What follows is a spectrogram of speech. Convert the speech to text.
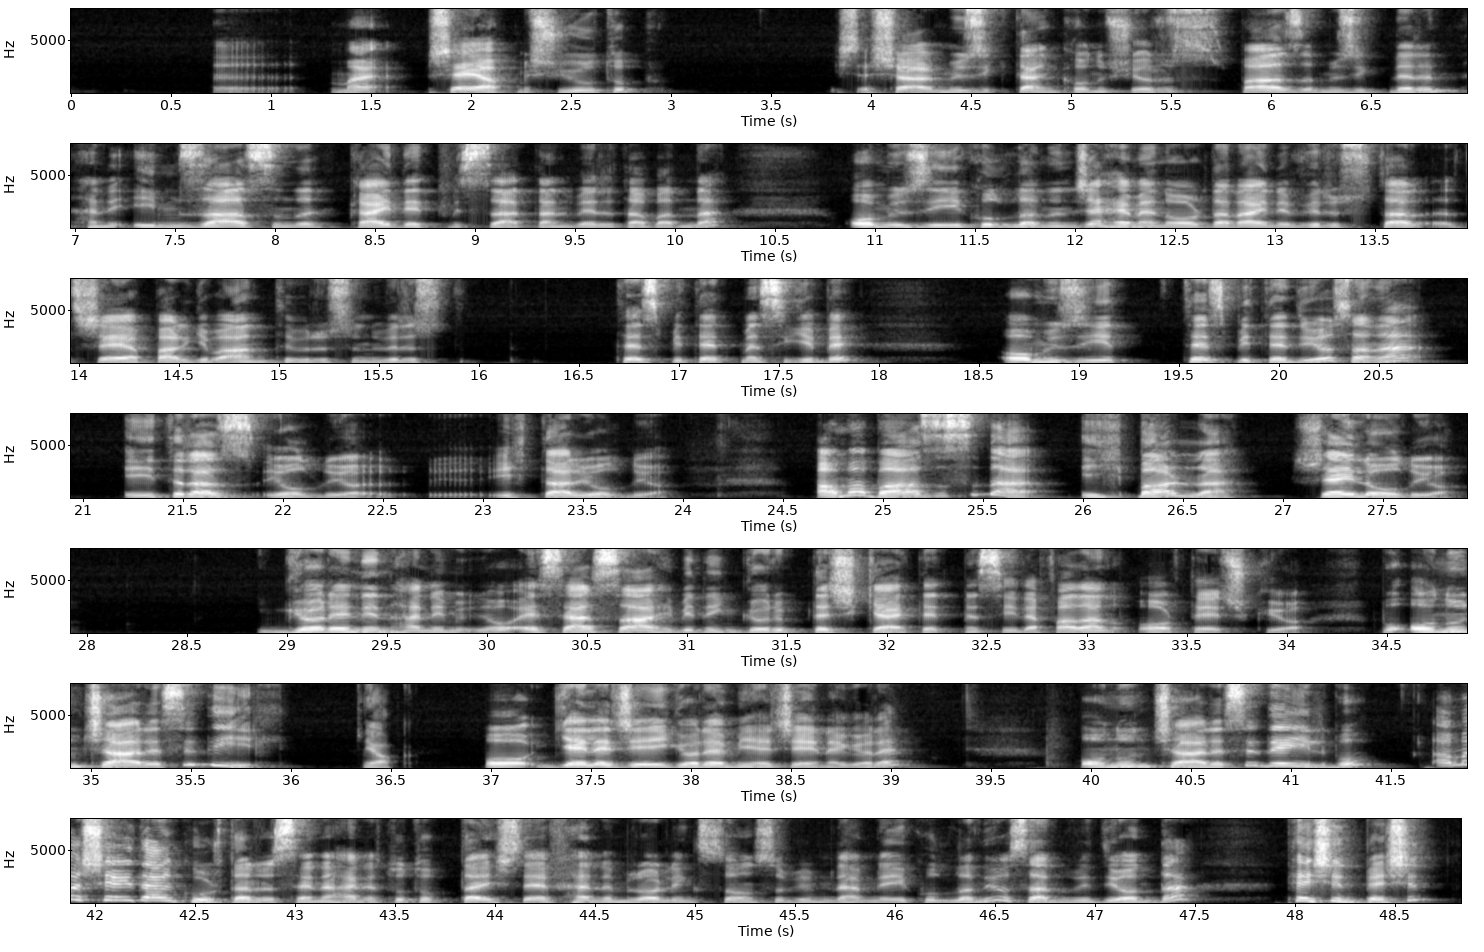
e, şey yapmış YouTube işte şar müzikten konuşuyoruz. Bazı müziklerin hani imzasını kaydetmiş zaten veri tabanına. O müziği kullanınca hemen oradan aynı virüs şey yapar gibi antivirüsün virüs tespit etmesi gibi o müziği tespit ediyor sana itiraz yolluyor, ihtar yolluyor. Ama bazısı da ihbarla şeyle oluyor. Görenin hani o eser sahibinin görüp de şikayet etmesiyle falan ortaya çıkıyor. Bu onun çaresi değil. Yok. O geleceği göremeyeceğine göre. Onun çaresi değil bu. Ama şeyden kurtarır seni. Hani tutup da işte efendim Rolling Stones'u bilmem neyi kullanıyorsan videonda peşin peşin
